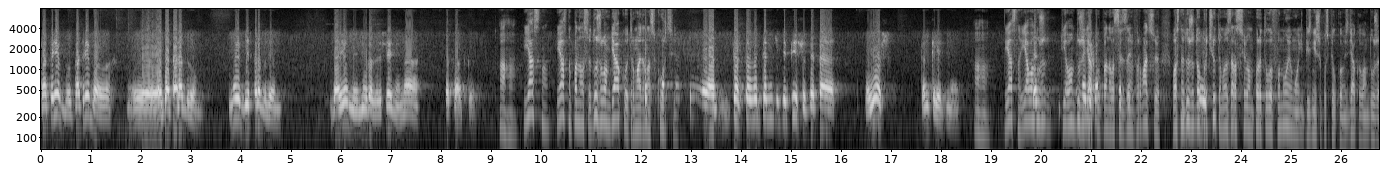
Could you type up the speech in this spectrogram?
потребовал, потребовал э, этот аэродром, мы без проблем даем ему разрешение на посадку. Ага, ясно, ясно, пане Василю, дуже вам дякую, тримайте нас в курсі. Э, То, что в интернете пишут, это ложь конкретная. Ага. Ясно. Я вам дуже, я вам дуже дякую, пане Василь, за інформацію. Вас не дуже добре чути. Ми зараз всі вам перетелефонуємо і пізніше поспілкуємось. Дякую вам дуже.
